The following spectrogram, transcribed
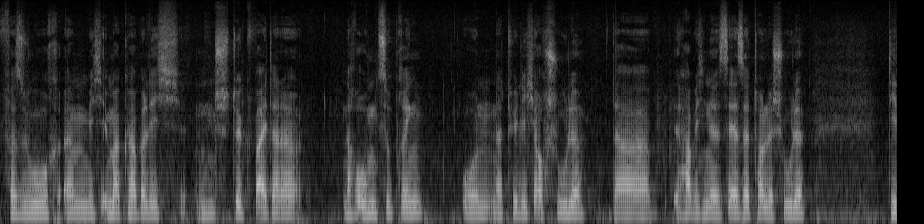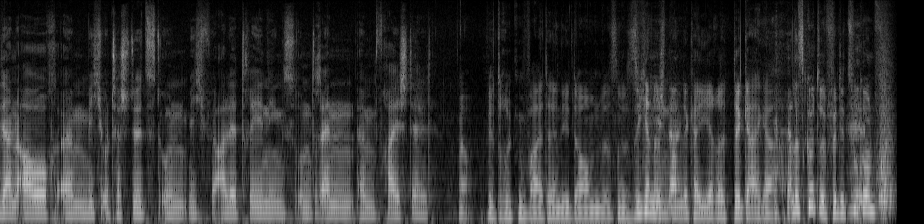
versuche ähm, mich immer körperlich ein Stück weiter nach oben zu bringen. Und natürlich auch Schule. Da habe ich eine sehr, sehr tolle Schule, die dann auch ähm, mich unterstützt und mich für alle Trainings und Rennen freistellt. Ja, wir drücken weiter in die Daumen. Das ist eine, sicher eine spannende Karriere. Der Geiger. Alles Gute für die Zukunft.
